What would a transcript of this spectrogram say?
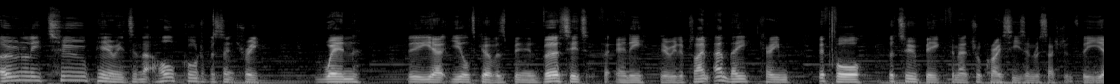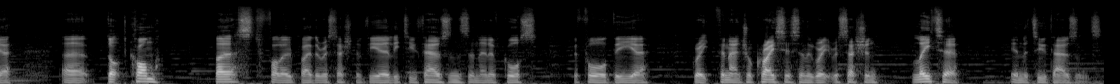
only two periods in that whole quarter of a century when the uh, yield curve has been inverted for any period of time, and they came before the two big financial crises and recessions the uh, uh, dot com burst, followed by the recession of the early 2000s, and then, of course, before the uh, great financial crisis and the Great Recession later in the 2000s.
